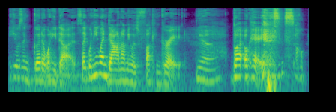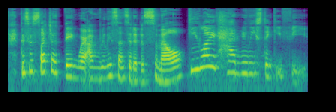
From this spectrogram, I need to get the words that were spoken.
he wasn't good at what he does. Like when he went down on me it was fucking great. Yeah. But okay, so this is such a thing where I'm really sensitive to smell. He like had really stinky feet.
